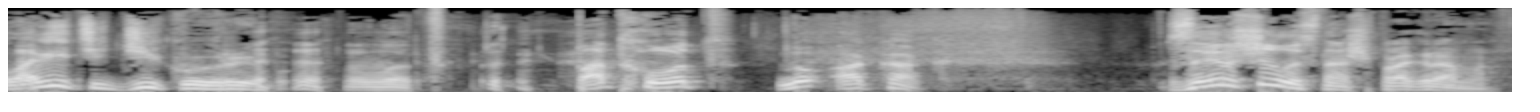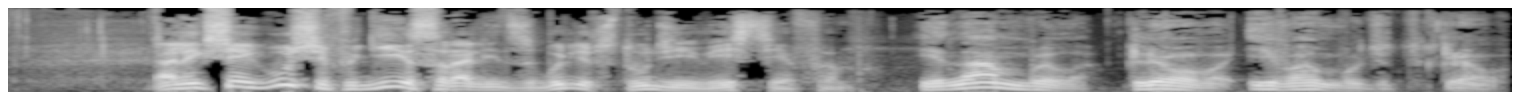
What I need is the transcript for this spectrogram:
Ловите дикую рыбу. Вот. Подход. Ну, а как? Завершилась наша программа. Алексей Гусев и Гия Саралидзе были в студии Вести ФМ. И нам было клево, и вам будет клево.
